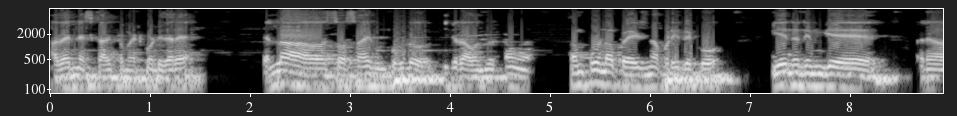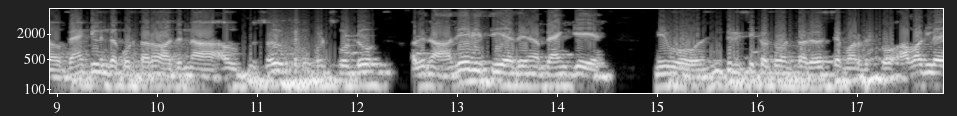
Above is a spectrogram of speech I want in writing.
ಅವೇರ್ನೆಸ್ ಕಾರ್ಯಕ್ರಮ ಇಟ್ಕೊಂಡಿದ್ದಾರೆ. ಎಲ್ಲ ಸ್ವಸಹಾಯ ಗುಂಪುಗಳು ಇದರ ಒಂದು ಸಂಪೂರ್ಣ ಪ್ರಯೋಜನ ಪಡಿಬೇಕು. ಏನು ನಿಮ್ಗೆ ಬ್ಯಾಂಕ್ಗಳಿಂದ ಕೊಡ್ತಾರೋ ಅದನ್ನ ಕೊಡಿಸ್ಕೊಂಡು ಅದನ್ನ ಅದೇ ರೀತಿ ಅದನ್ನ ಬ್ಯಾಂಕ್ಗೆ ನೀವು ಹಿಂತಿರುಗಿಸಿ ಕಟ್ಟುವಂತ ವ್ಯವಸ್ಥೆ ಮಾಡಬೇಕು. ಆವಾಗಲೇ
